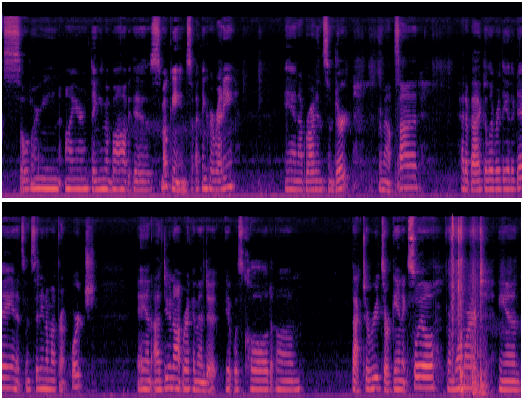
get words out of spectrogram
soldering iron thingamabob is smoking. So I think we're ready. And I brought in some dirt from outside. Had a bag delivered the other day and it's been sitting on my front porch. And I do not recommend it. It was called um, Back to Roots Organic Soil from Walmart. And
